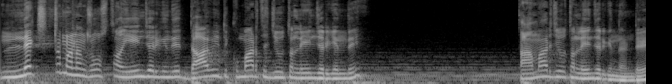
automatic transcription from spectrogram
next మనం చూస్తాం ఏం జరిగింది? దావిత్ కుమార్తె జీవితంలో ఏం జరిగింది? తామార్ జీవితంలో ఏం జరిగిందండి?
